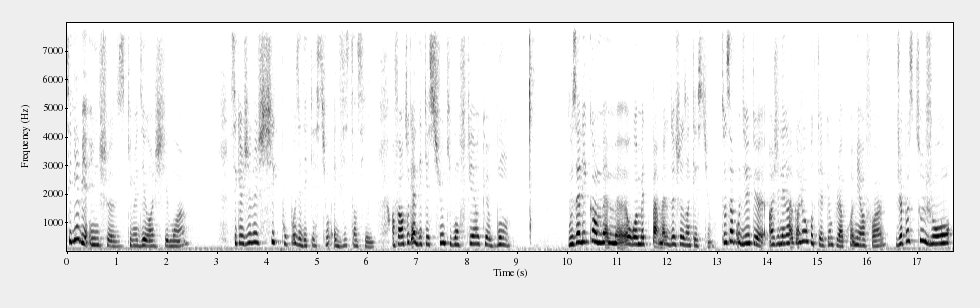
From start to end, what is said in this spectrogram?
S'il y a bien une chose qui me dérange chez moi, c'est que j'ai le chic pour poser des questions existentielles. Enfin, en tout cas, des questions qui vont faire que, bon, vous allez quand même euh, remettre pas mal de choses en question. Tout ça pour dire que, en général, quand je rencontre quelqu'un pour la première fois, je pose toujours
